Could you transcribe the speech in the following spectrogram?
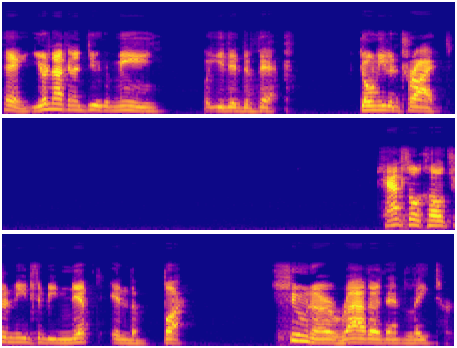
"Hey, you're not going to do to me what you did to Vic. Don't even try it." Cancel culture needs to be nipped in the butt sooner rather than later.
